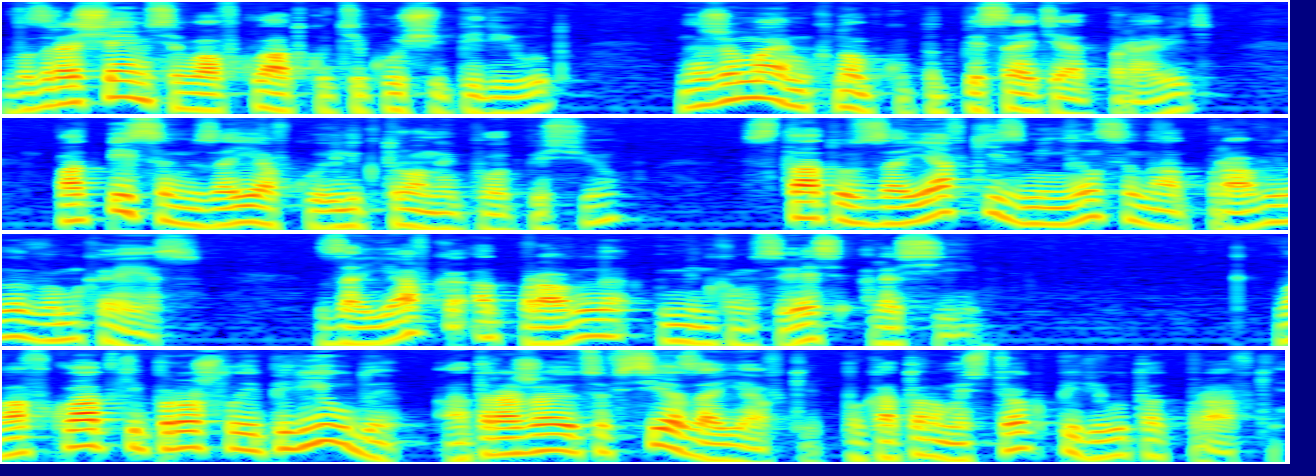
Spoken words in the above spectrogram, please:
Возвращаемся во вкладку «Текущий период», нажимаем кнопку «Подписать и отправить», подписываем заявку электронной подписью, статус заявки изменился на «Отправлено в МКС». Заявка отправлена в Минкомсвязь России. Во вкладке «Прошлые периоды» отражаются все заявки, по которым истек период отправки,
